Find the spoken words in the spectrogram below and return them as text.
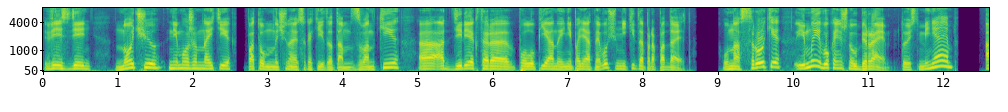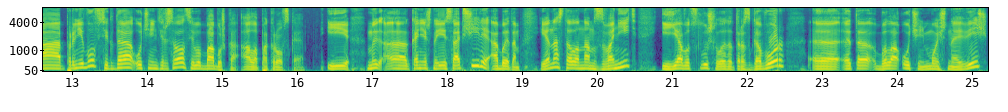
весь день. Ночью не можем найти. Потом начинаются какие-то там звонки а, от директора, полупьяные, непонятные. В общем, Никита пропадает. У нас сроки, и мы его, конечно, убираем. То есть меняем. А про него всегда очень интересовалась его бабушка Алла Покровская. И мы, э, конечно, ей сообщили об этом, и она стала нам звонить, и я вот слушал этот разговор, э, это была очень мощная вещь,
